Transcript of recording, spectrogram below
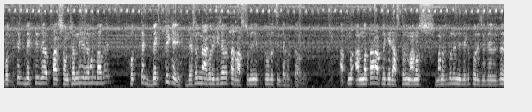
প্রত্যেক ব্যক্তি যা- তার সংসার নিয়ে যেমন ভাবে প্রত্যেক ব্যক্তিকে দেশের নাগরিক হিসাবে তার রাষ্ট্র নিয়ে একটু হলেও চিন্তা করতে হবে। আপনার অন্যতার আপনি কি রাষ্ট্রের মানুষ মানুষ বলে নিজেকে পরিচয় দেবে যে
